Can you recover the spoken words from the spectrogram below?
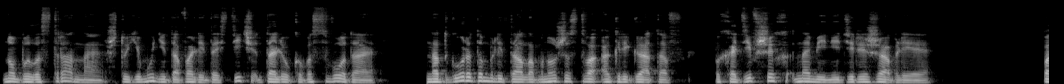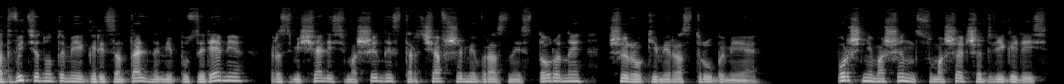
но было странно, что ему не давали достичь далекого свода. Над городом летало множество агрегатов, походивших на мини-дирижабли. Под вытянутыми горизонтальными пузырями размещались машины с торчавшими в разные стороны широкими раструбами. Поршни машин сумасшедше двигались,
